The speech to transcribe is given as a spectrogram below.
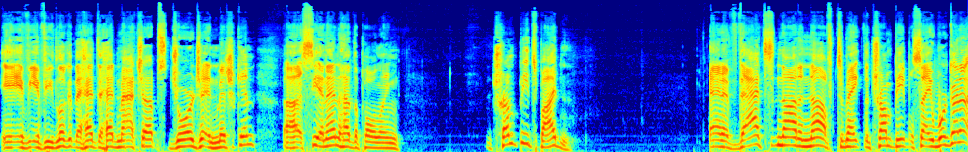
if if you look at the head-to-head matchups, Georgia and Michigan, uh, CNN had the polling. Trump beats Biden, and if that's not enough to make the Trump people say we're gonna,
